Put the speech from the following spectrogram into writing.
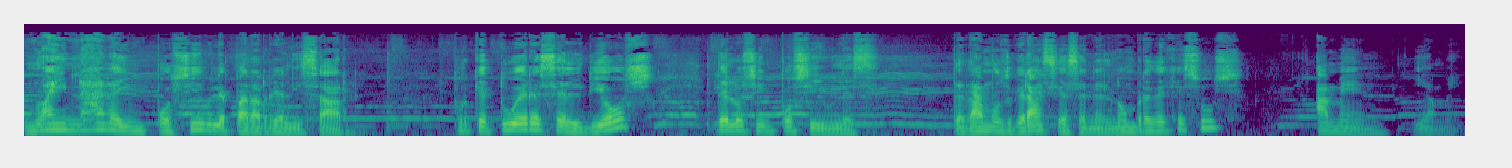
no hay nada imposible para realizar porque tú eres el Dios de los imposibles. Te damos gracias en el nombre de Jesús. Amén y amén.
